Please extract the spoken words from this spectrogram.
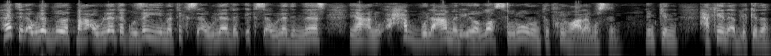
هات الأولاد دولت مع أولادك وزي ما تكسي أولادك اكسي أولاد الناس. يعني أحب العمل إلى الله سرور تدخله على مسلم. يمكن حكينا قبل كده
